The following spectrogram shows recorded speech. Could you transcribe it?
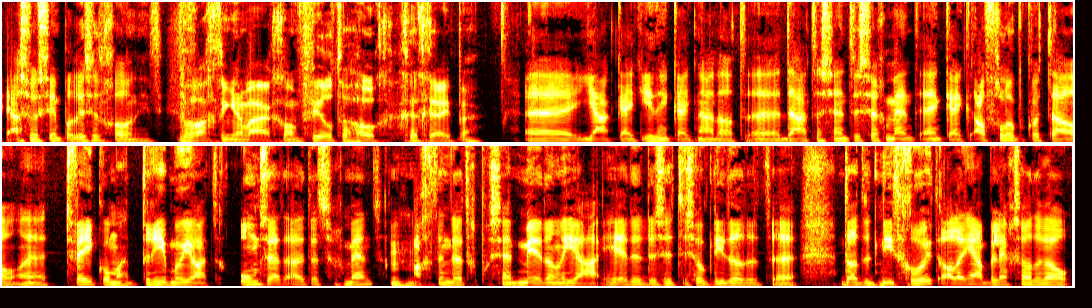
Ja, zo simpel is het gewoon niet. Verwachtingen waren gewoon veel te hoog gegrepen. Uh, ja, kijk, iedereen kijkt naar dat uh, datacenter segment. En kijk, afgelopen kwartaal uh, 2,3 miljard omzet uit het segment. Mm -hmm. 38% meer dan een jaar eerder. Dus het is ook niet dat het, dat het niet groeit. Alleen ja, beleggers hadden wel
